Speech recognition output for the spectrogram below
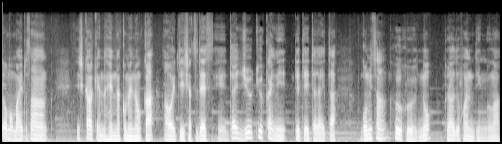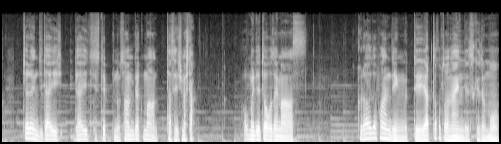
どうも、マイトさん。石川県の変な米農家、青い T シャツです。えー第19回に出ていただいた、ゴミさん夫婦のクラウドファンディングが、チャレンジ第第1ステップの300万達成しました。おめでとうございます。クラウドファンディングってやったことはないんですけども、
